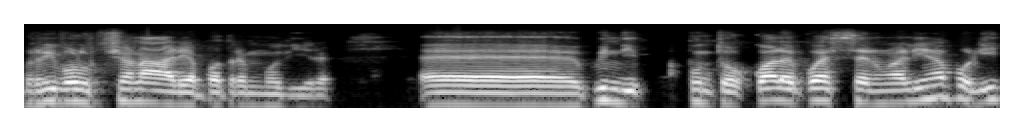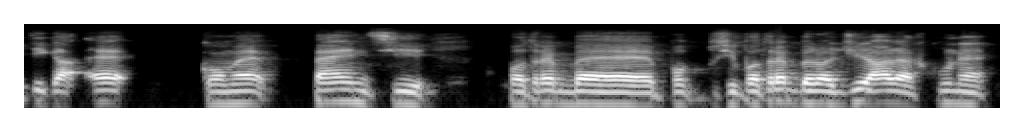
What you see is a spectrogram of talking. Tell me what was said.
rivoluzionaria, potremmo dire. Eh, quindi, appunto, quale può essere una linea politica e come pensi potrebbe, po- si potrebbero aggirare alcune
